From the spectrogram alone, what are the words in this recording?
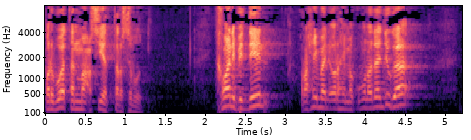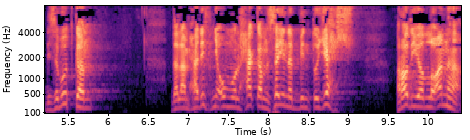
perbuatan maksiat tersebut. Ikhwani fiddin, rahimani rahimakumullah dan juga disebutkan dalam hadisnya Ummul Hakam Zainab bintu Jahsh radhiyallahu anha.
